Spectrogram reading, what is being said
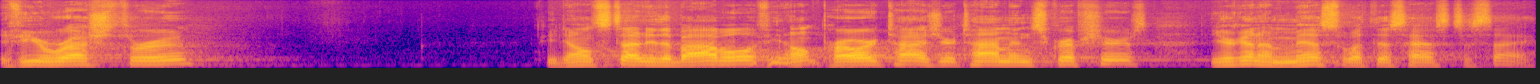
If you rush through, if you don't study the Bible, if you don't prioritize your time in scriptures, you're going to miss what this has to say.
